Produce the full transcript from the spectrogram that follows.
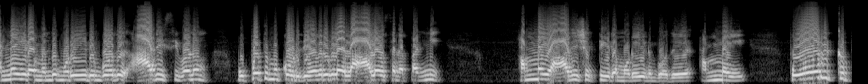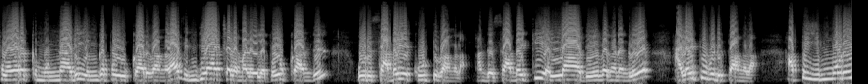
அன்னையிடம் வந்து முறையிடும் போது ஆதி சிவனும் முப்பத்து முக்கோடு தேவர்களும் எல்லாம் ஆலோசனை பண்ணி அம்மை ஆதிசக்தியிடம் முறையிடும் போது அம்மை போருக்கு போறதுக்கு முன்னாடி எங்க போய் உட்காருவாங்களா? விந்தியாச்சல மலையில போய் உட்கார்ந்து ஒரு சபையை கூட்டுவாங்களாம். அந்த சபைக்கு எல்லா தேவகணங்களையும் அழைப்பு விடுப்பாங்களாம். அப்ப இம்முறை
